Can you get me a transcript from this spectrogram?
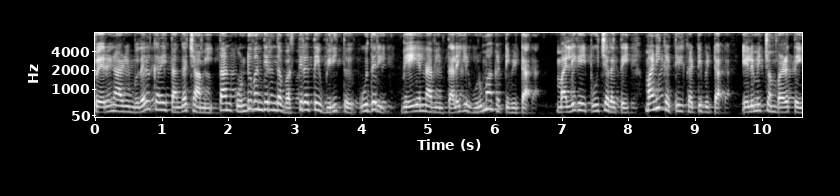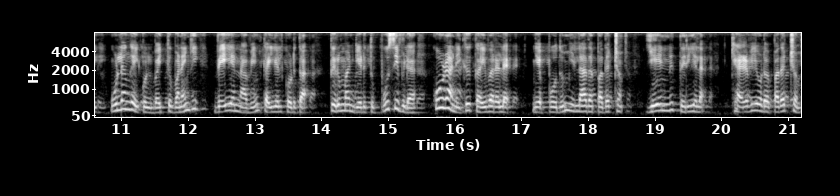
பெருநாழி முதல்கரை தங்கச்சாமி தான் கொண்டு வந்திருந்த வஸ்திரத்தை விரித்து உதறி வேயண்ணாவின் தலையில் உருமா கட்டிவிட்டார். மல்லிகை பூச்சரத்தை மணிக்கட்டில் கட்டிவிட்டார். எலுமிச்சம்பழத்தை உள்ளங்கைக்குள் வைத்து வணங்கி வேயண்ணாவின் கையில் கொடுத்தார். திருமண் எடுத்து பூசிவிட கூழாணிக்கு கைவரல. எப்போதும் இல்லாத பதற்றம். ஏன்னு தெரியல. கிழவியோட பதற்றம்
